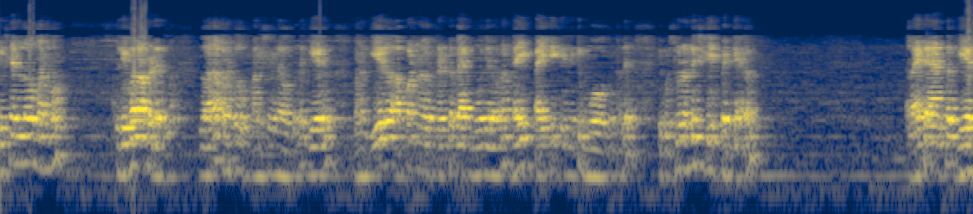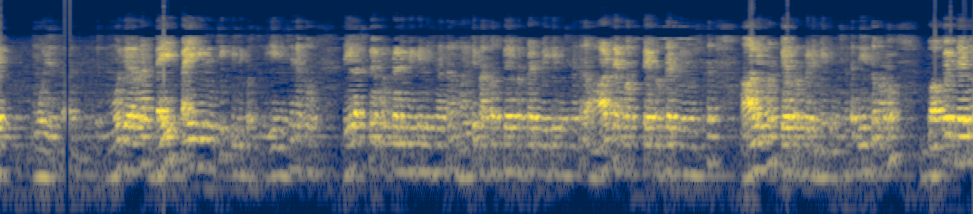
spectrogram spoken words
మిషన్లో మనము లివర్ ఆపరేటర్ ద్వారా మనకు ఫంక్షన్ అవుతుంది. గేర్ మన gear up and front back move చేయడం వల్ల డై పైకి కిందకి మూవ్ అవుతుంది. ఇప్పుడు చూడండి షీట్ పెట్టారు రైట్ హ్యాండ్తో గేర్. మూవ్ చేయడం వల్ల డై పైకి నుంచి కిందికి వస్తుంది ఈ machine deluxe paper plate making machine అంటారు multipurpose paper plate making machine అంటారు all type of paper plate making machine అంటారు all in one paper plate making machine అంటే దీంట్లో మనం బొబ్బే ప్లేట్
